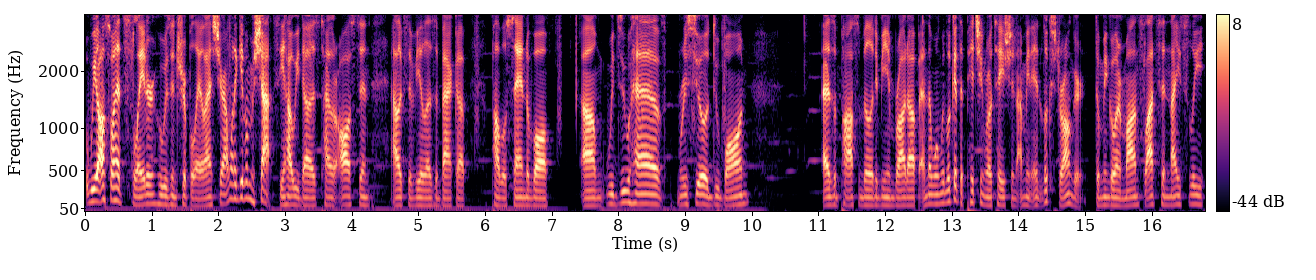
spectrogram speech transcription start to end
we also had Slater, who was in AAA last year. I want to give him a shot, see how he does. Tyler Austin, Alex Avila as a backup, Pablo Sandoval. Um, we do have Mauricio Dubon, as a possibility being brought up. And then when we look at the pitching rotation, I mean, it looks stronger. Domingo Germán slots in nicely.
